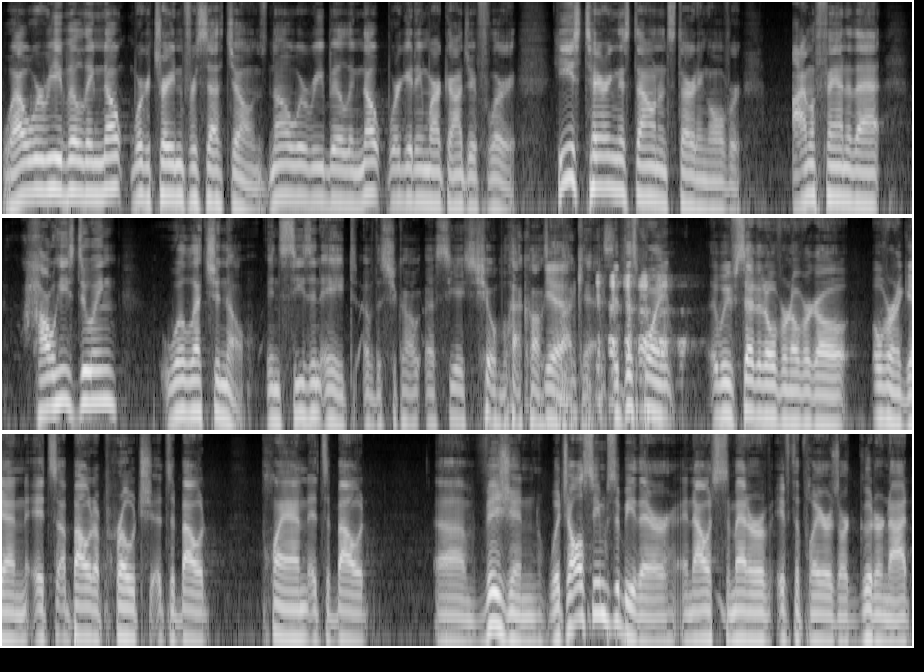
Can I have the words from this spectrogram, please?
Well, we're rebuilding. Nope, we're trading for Seth Jones. No, we're rebuilding. Nope, we're getting Marc Andre Fleury. He's tearing this down and starting over. I'm a fan of that. How he's doing, we'll let you know in season eight of the Chicago uh, CHGO Blackhawks Yeah. podcast. At this point, we've said it over and over go over and again. It's about approach. It's about plan. It's about um, vision, which all seems to be there. And now it's just a matter of if the players are good or not.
